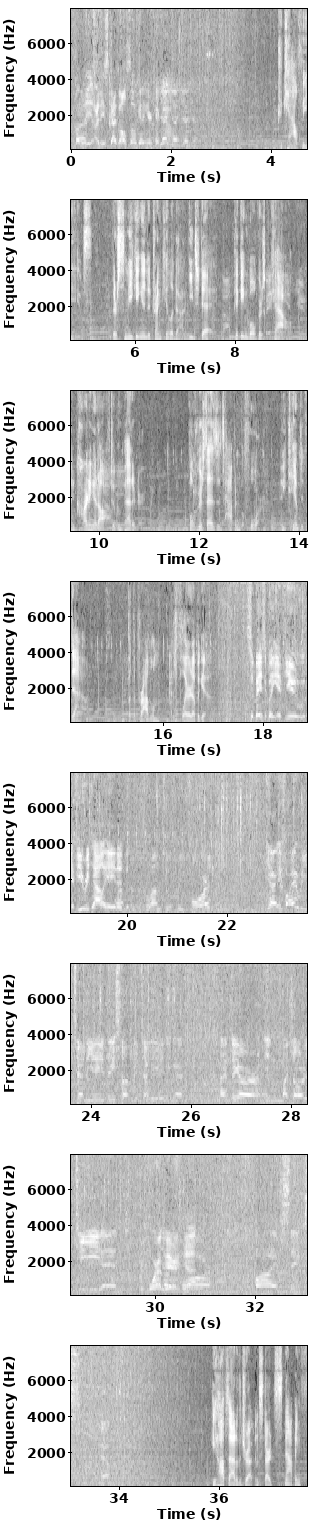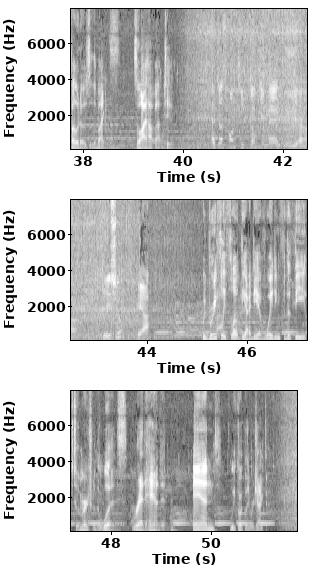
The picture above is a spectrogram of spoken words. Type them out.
Are, they, are these guys also getting your cacao? Yeah, yeah, yeah, yeah. Cacao thieves. They're sneaking into Tranquilidad each day, picking Volker's cacao and carting it off to a competitor. Volker says it's happened before, and he tamped it down. But the problem has flared up again. So basically, if you if you retaliated, One, two, three, four. Yeah, if I retaliate, they start retaliating, and and they are in majority, and there's more up here. four, Yeah. five, six. Yeah. He hops out of the truck and starts snapping photos of the bikes. So I hop out too. I just want to document the uh, the issue. Yeah. We briefly float the idea of waiting for the thieves to emerge from the woods, red handed. And we quickly reject it.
